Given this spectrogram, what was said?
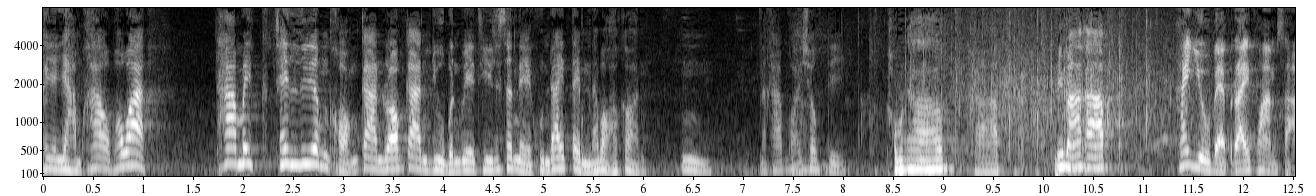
พยายามเข้า เพราะว่าถ้าไม่ใช่เรื่องของการร้องการอยู่บนเวทีและเสน่ห์คุณได้เต็มนะบอกเขาก่อน อืมนะครับขอให้โชคดี ขอบคุณครับ ครับ พี่ม้าครับ ให้อยู่แบบไร้ความสา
